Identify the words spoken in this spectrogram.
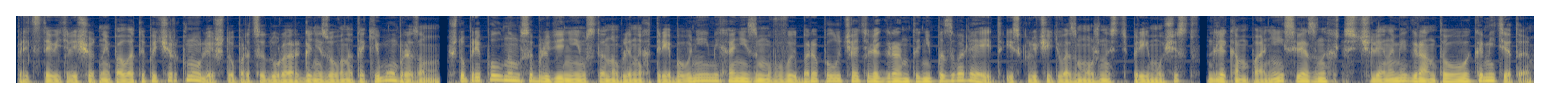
Представители счетной палаты подчеркнули, что процедура организована таким образом, что при полном соблюдении установленных требований механизм выбора получателя гранта не позволяет исключить возможность преимуществ для компаний, связанных с членами грантового комитета.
